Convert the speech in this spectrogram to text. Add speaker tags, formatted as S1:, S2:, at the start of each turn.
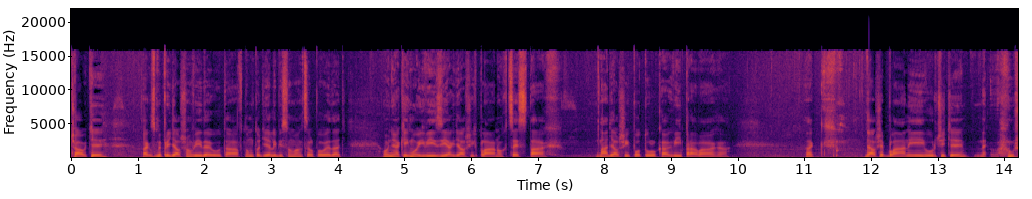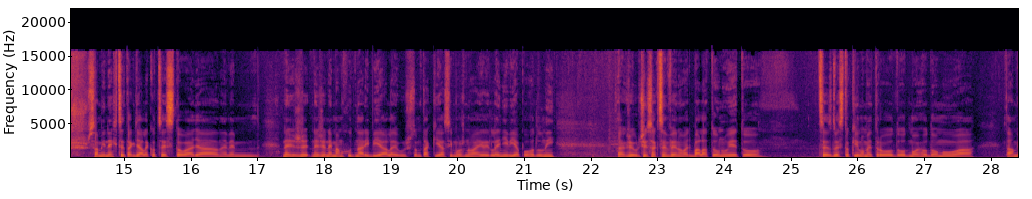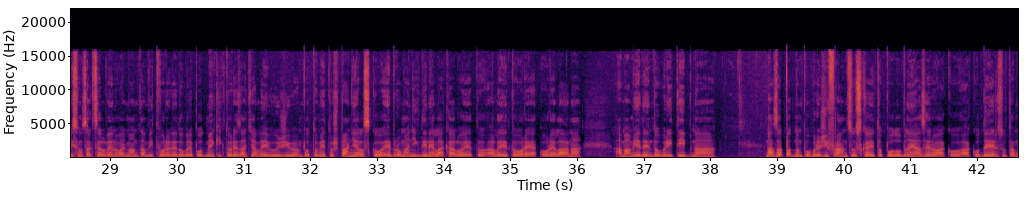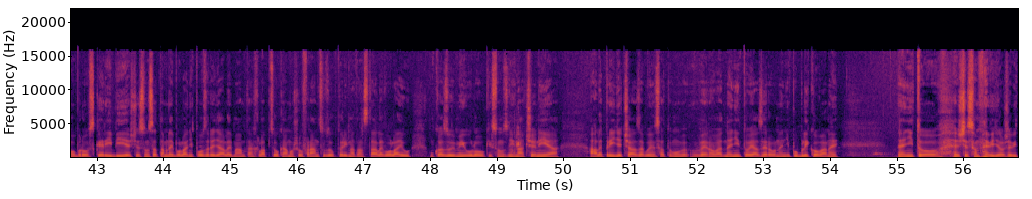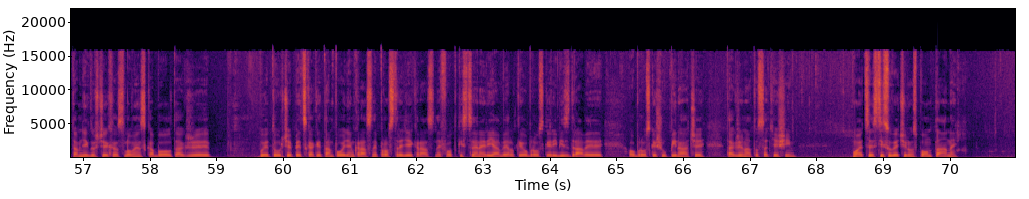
S1: Čaute, tak sme pri ďalšom videu a v tomto dieli by som vám chcel povedať o nejakých mojich víziách, ďalších plánoch, cestách, na ďalších potulkách, výpravách a tak ďalšie plány určite, ne, už sa mi nechce tak ďaleko cestovať a neviem, ne že, ne, že nemám chuť na ryby, ale už som taký asi možno aj lenivý a pohodlný. Takže určite sa chcem venovať Balatónu, je to cez 200 km od, od môjho domu a tam by som sa chcel venovať, mám tam vytvorené dobré podmienky, ktoré zatiaľ nevyužívam. Potom je to Španielsko, Ebro ma nikdy nelákalo, je to, ale je to Orelána a mám jeden dobrý typ na, na západnom pobreží Francúzska, je to podobné jazero ako, ako Der, sú tam obrovské ryby, ešte som sa tam nebol ani pozrieť, ale mám tam chlapcov, kamošov Francúzov, ktorí ma tam stále volajú, ukazujú mi úlovky, som z nich nadšený, a, ale príde čas a budem sa tomu venovať. Není to jazero, není publikované, Není to, ešte som nevidel, že by tam niekto z Čecha Slovenska bol, takže bude to určite pecka, keď tam pôjdem, krásne prostredie, krásne fotky, scenéria, veľké, obrovské ryby, zdravé, obrovské šupináče, takže na to sa teším. Moje cesty sú väčšinou spontánne.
